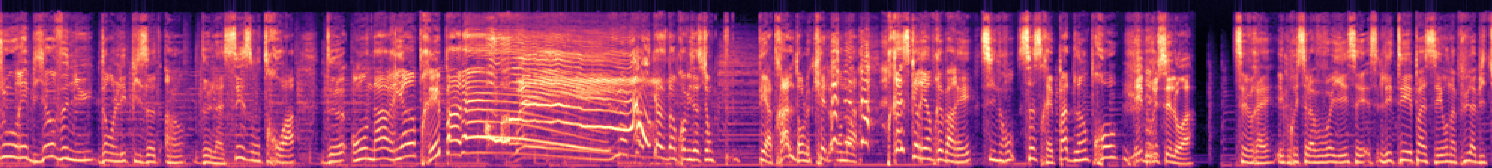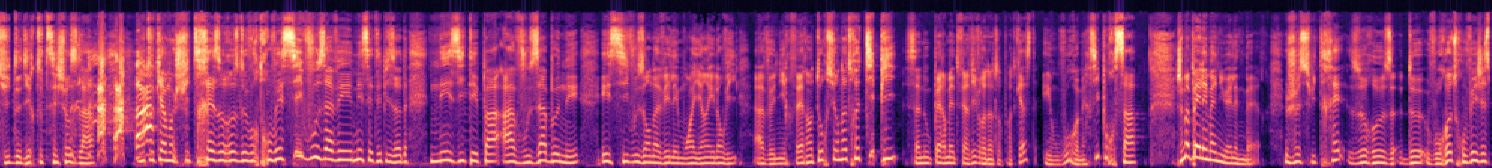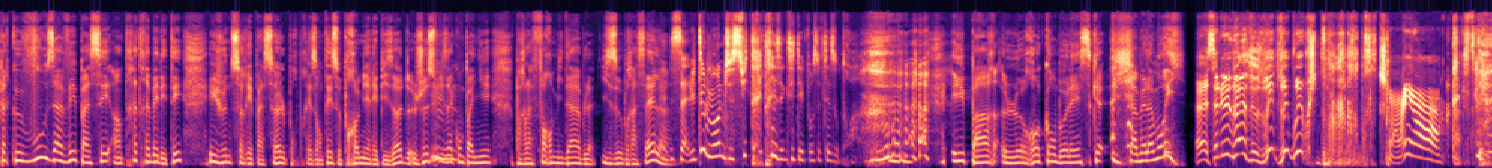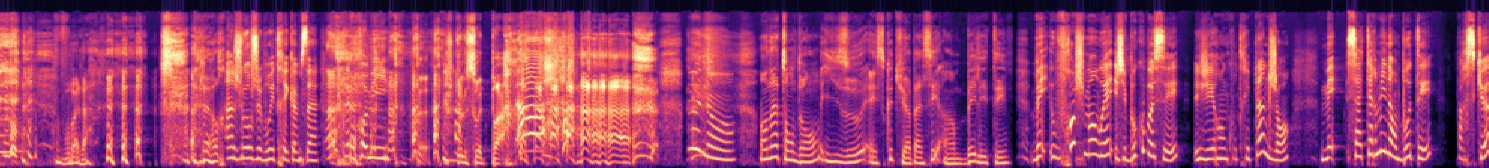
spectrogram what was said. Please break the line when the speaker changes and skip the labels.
Bonjour et bienvenue dans l'épisode 1 de la saison 3 de On n'a rien préparé Le podcast d'improvisation théâtrale dans lequel on a presque rien préparé. Sinon, ce serait pas de l'impro.
Et bruxellois.
C'est vrai. Et Bruxelles, vous voyez, c'est l'été est passé, on n'a plus l'habitude de dire toutes ces choses-là. En tout cas, moi, je suis très heureuse de vous retrouver. Si vous avez aimé cet épisode, n'hésitez pas à vous abonner. Et si vous en avez les moyens et l'envie, à venir faire un tour sur notre Tipeee. Ça nous permet de faire vivre notre podcast et on vous remercie pour ça. Je m'appelle Emmanuel Henbert. Je suis très heureuse de vous retrouver. J'espère que vous avez passé un très très bel été et je ne serai pas seul pour présenter ce premier épisode. Je suis accompagné par la formidable Ise Brassel
Salut tout le monde, je suis très très excitée pour cette saison 3.
et par le rocambolesque Hicham El Amouri.
Eh, salut
Voilà. Alors,
Un jour je bruiterai comme ça, c'est promis.
Je te le souhaite pas.
Mais non.
en attendant, Ise, est-ce que tu as passé un bel été?
Mais franchement, ouais, j'ai beaucoup bossé, j'ai rencontré plein de gens, mais ça termine en beauté parce que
